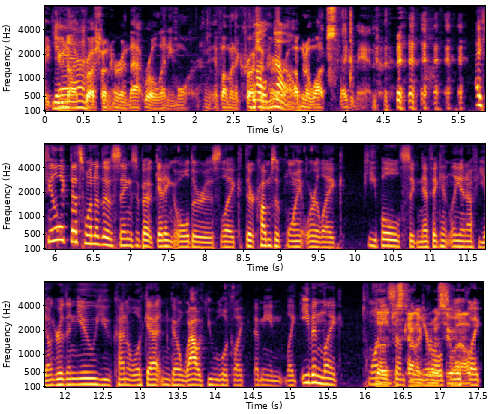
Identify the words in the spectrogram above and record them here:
I do Yeah. not crush on her in that role anymore. If I'm going to crush Well, on her, no. I'm going to watch Spider Man. I feel like that's one of those things about getting older is like there comes a point where like people significantly enough younger than you, you kind of look at and go, "Wow, you look like." I mean, like even like twenty just something year olds look out. like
